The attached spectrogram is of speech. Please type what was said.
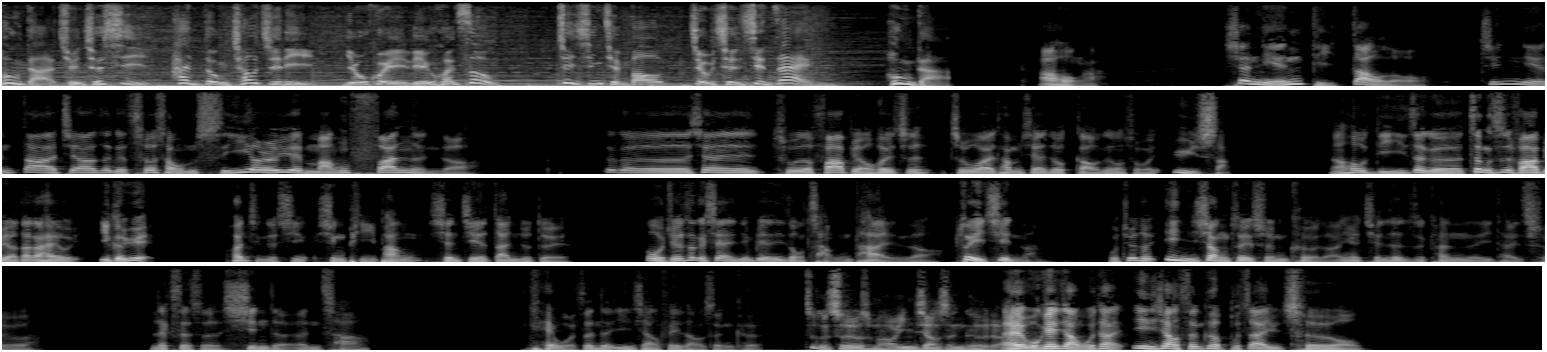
，Honda 全车系撼动超值礼优惠连环送，振兴钱包就趁现在！Honda 阿红啊，现在年底到了，今年大家这个车厂我们十一二月忙翻了，你知道？这个现在除了发表会之之外，他们现在都搞那种什么预赏，然后离这个正式发表大概还有一个月。欢景的新新品乓先接单就对了，我觉得这个现在已经变成一种常态，你知道？最近啊，我觉得印象最深刻的，因为前阵子看了一台车啊，Lexus 新的 N 叉嘿，我真的印象非常深刻。这个车有什么好印象深刻的？哎，我跟你讲，我讲印象深刻不在于车哦，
